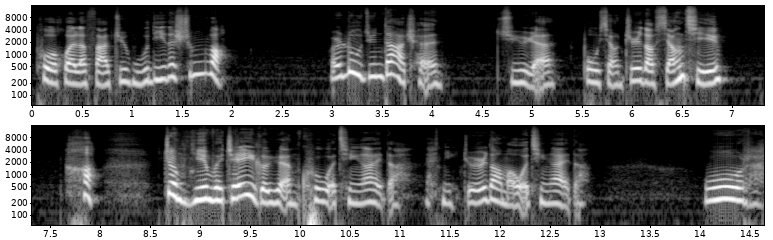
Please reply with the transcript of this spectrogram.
破坏了法军无敌的声望。而陆军大臣居然不想知道详情。哈！正因为这个缘故，我亲爱的，你知道吗？我亲爱的，乌拉，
